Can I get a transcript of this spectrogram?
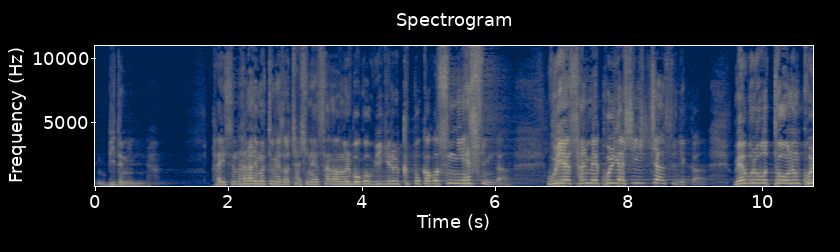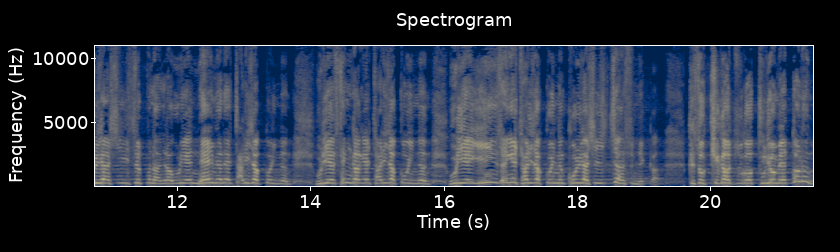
믿음입니다. 다윗은 하나님을 통해서 자신의 상황을 보고 위기를 극복하고 승리했습니다. 우리의 삶에 골리앗이 있지 않습니까? 외부로부터 오는 골리앗이 있을 뿐 아니라 우리의 내면에 자리 잡고 있는 우리의 생각에 자리 잡고 있는 우리의 인생에 자리 잡고 있는 골리앗이 있지 않습니까? 그래서 기가 죽어 두려움에 떠는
